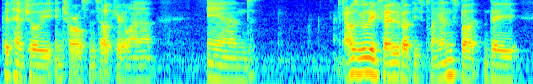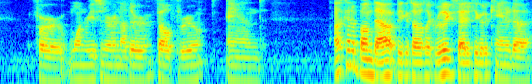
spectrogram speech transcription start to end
potentially in Charleston, South Carolina. And I was really excited about these plans, but they, for one reason or another, fell through. And I was kind of bummed out because I was like really excited to go to Canada.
